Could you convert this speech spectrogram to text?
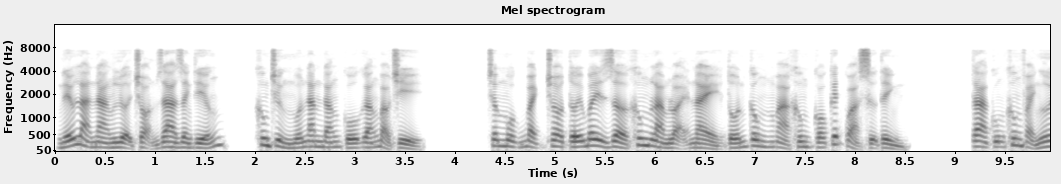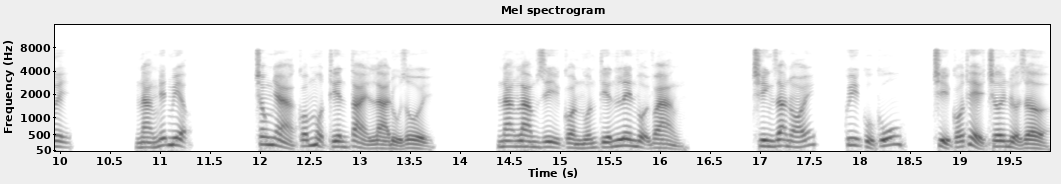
nếu là nàng lựa chọn ra danh tiếng, không chừng muốn ăn đắng cố gắng bảo trì. Trầm Mục Bạch cho tới bây giờ không làm loại này tốn công mà không có kết quả sự tình. Ta cũng không phải ngươi. Nàng nhếch miệng. Trong nhà có một thiên tài là đủ rồi. Nàng làm gì còn muốn tiến lên vội vàng. Trình ra nói, quy củ cũ, chỉ có thể chơi nửa giờ.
